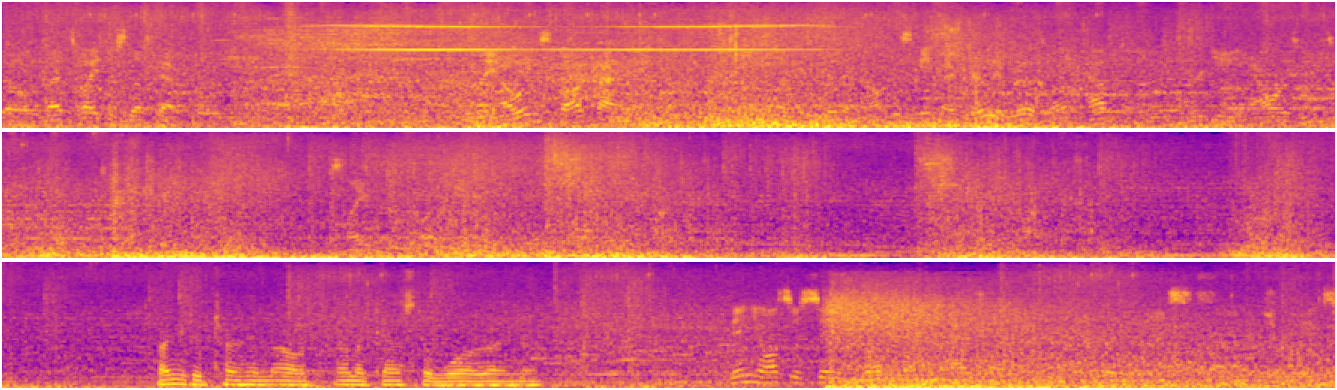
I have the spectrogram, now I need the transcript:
So that's why I just left that 40. Like, I always thought that, like, this game, I really, really like have I need to turn him out. I'm against the wall right now. Then you also say Bloodborne has like the least uh, choice.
